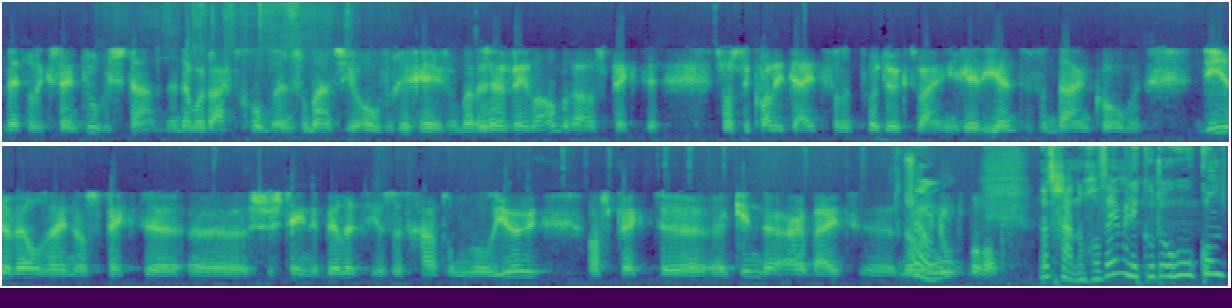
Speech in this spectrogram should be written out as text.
wettelijk zijn toegestaan. En daar wordt achtergrondinformatie over gegeven. Maar er zijn vele andere aspecten, zoals de kwaliteit van het product... waar ingrediënten vandaan komen, dierenwelzijn aspecten, uh, sustainability als het gaat om milieuaspecten, uh, kinderarbeid, uh, nou, je noemt maar op. Dat gaat nogal ver, meneer Koeter. Hoe komt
